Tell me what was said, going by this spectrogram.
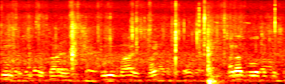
Шум, питаю, улыбаюсь. А раз було таке, що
